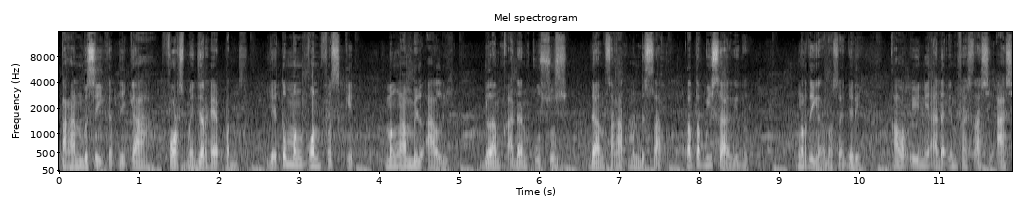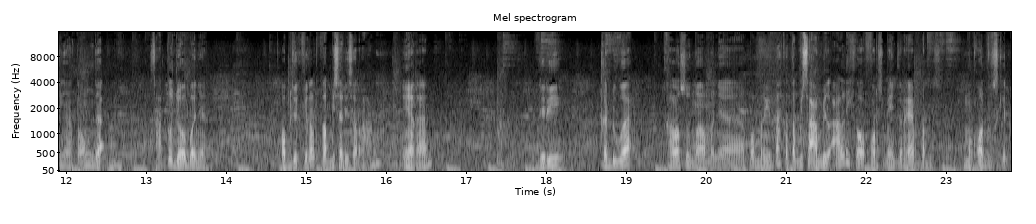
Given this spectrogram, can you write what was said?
tangan besi ketika force major happens yaitu mengkonfiskate mengambil alih dalam keadaan khusus dan sangat mendesak. Tetap bisa gitu. Ngerti nggak maksudnya? Jadi kalau ini ada investasi asing atau enggak satu jawabannya objek vital tetap bisa diserang ya kan? Jadi kedua kalau semuanya pemerintah tetap bisa ambil alih kalau force major happens. Mengkonfiskasi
